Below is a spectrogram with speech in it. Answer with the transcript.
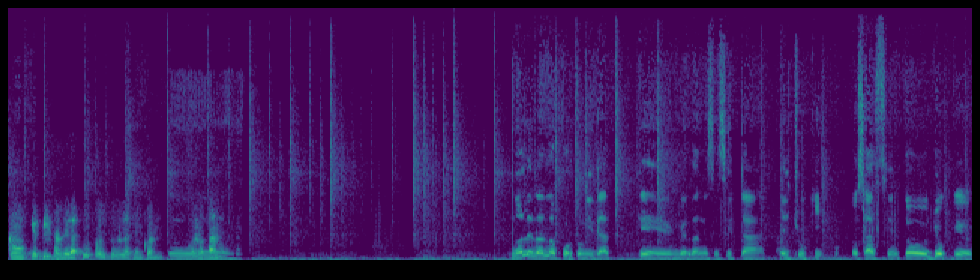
¿Cómo, ¿Qué piensas de Gattuso y su relación con, con Lozano? No le das la oportunidad que en verdad necesita el Chucky. O sea, siento yo que,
